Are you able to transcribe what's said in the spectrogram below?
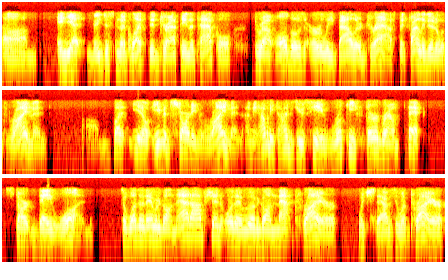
Um, and yet they just neglected drafting a tackle throughout all those early Ballard drafts. They finally did it with Raimann. Um, but, you know, even starting Raimann, I mean, how many times do you see a rookie third round pick start day one? So whether they would have gone that option or they would have gone Matt Pryor, which they obviously went Pryor,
